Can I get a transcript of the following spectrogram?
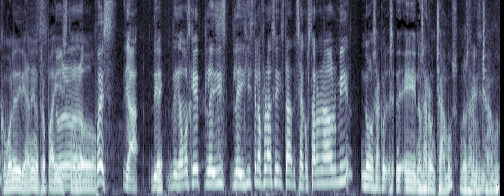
¿Cómo le dirían en otro país? No, no, no, no. todo Pues ya, di- Sí. digamos que le, dis- le dijiste la frase y se acostaron a dormir. nos, aco- eh, nos arronchamos, nos Sí, sí. arronchamos.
